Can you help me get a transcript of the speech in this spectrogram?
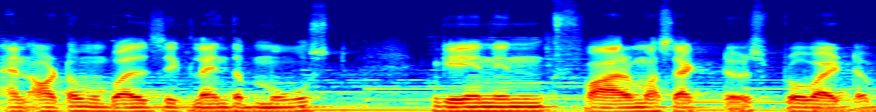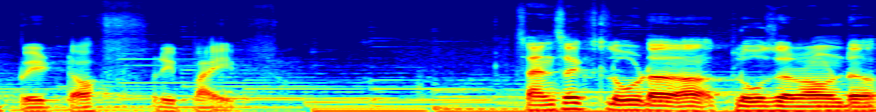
and automobiles declined the most. Gain in pharma sectors provide a bit of reprieve. Sensex uh, close around uh,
